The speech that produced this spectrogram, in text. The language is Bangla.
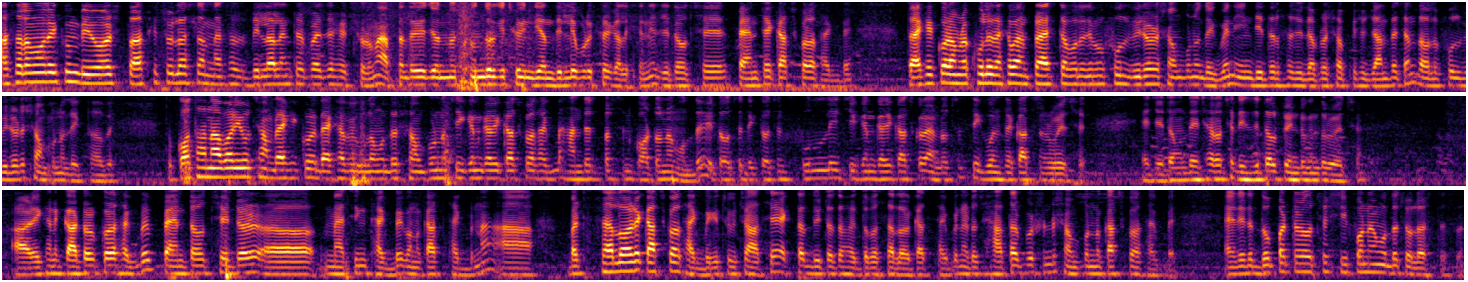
আসসালামু আলাইকুম ভিউয়ার্স। তো আজকে চলে আসলাম মেসাজ বিল্লাল এন্টারপ্রাইজের হেড শোরুমে। আপনাদের জন্য সুন্দর কিছু ইন্ডিয়ান দিল্লি বুটিক্সের কালেকশন যেটা হচ্ছে প্যান্টে কাজ করা থাকবে। তো এক এক করে আমরা খুলে দেখাবেন প্রাইসটা বলে দেবো। ফুল ভিডিওটা সম্পূর্ণ দেখবেন। ইন ডিটেলসে যদি আপনারা সব কিছু জানতে চান, তাহলে ফুল ভিডিওটা সম্পূর্ণ দেখতে হবে। তো কথা না বাড়ি হচ্ছে আমরা এক এক করে দেখাবো। এগুলোর মধ্যে সম্পূর্ণ চিকেন কারি কাজ করা থাকবে। হান্ড্রেড পার্সেন্ট কটনের মধ্যে। এটা হচ্ছে, দেখতে পাচ্ছেন ফুললি চিকেন কারি কাজ করা অ্যান্ড হচ্ছে সিকোয়েন্সের কাজটা রয়েছে। এই যে এটার মধ্যে, এছাড়া হচ্ছে ডিজিটাল প্রিন্টও কিন্তু রয়েছে। আর এখানে কাটওয়ার্ক করা থাকবে। প্যান্টটা হচ্ছে এটার ম্যাচিং থাকবে, কোনো কাজ থাকবে না। বাট সালোয়ারে কাজ করা থাকবে, কিছু কিছু আছে। একটা, দুইটাতে হয়তো বা সালোয়ার কাজ থাকবে না। এটা হচ্ছে হাতার পোর্শনটা সম্পূর্ণ কাজ করা থাকবে। অ্যান্ড এটা দোপাট্টার হচ্ছে শিফনের মধ্যে চলে আসতেছে।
